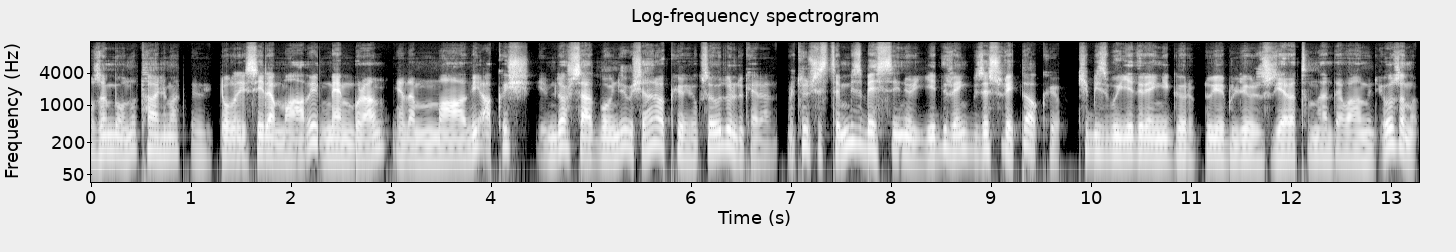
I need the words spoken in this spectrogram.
o zaman ben ona talimat veriyorum. Dolayısıyla mavi membran ya da mavi akış 24 saat boyunca bir şeyler akıyor. Yoksa ölürdük herhalde. Bütün sistemimiz besleniyor. 7 renk bize sürekli akıyor. Ki biz bu 7 rengi görüp duyabiliyoruz. Yaratımlar devam ediyor. O zaman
